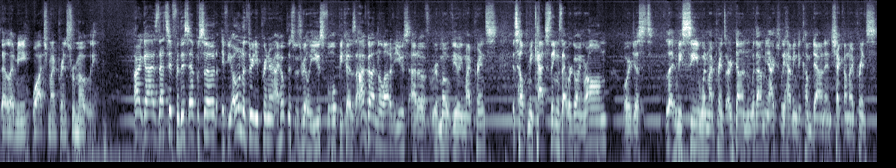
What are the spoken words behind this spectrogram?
that let me watch my prints remotely. Alright guys, that's it for this episode. If you own a 3D printer, I hope this was really useful because I've gotten a lot of use out of remote viewing my prints. It's helped me catch things that were going wrong or just let me see when my prints are done without me actually having to come down and check on my prints.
